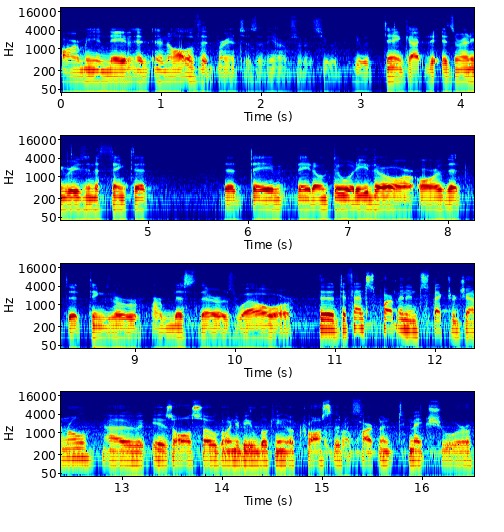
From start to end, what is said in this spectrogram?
Army and Navy and, and all of the branches of the armed service. You would, you would think. I, is there any reason to think that that they they don't do it either, or, or that, that things are, are missed there as well, or The Defense Department Inspector General uh, is also going to be looking across the department to make sure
